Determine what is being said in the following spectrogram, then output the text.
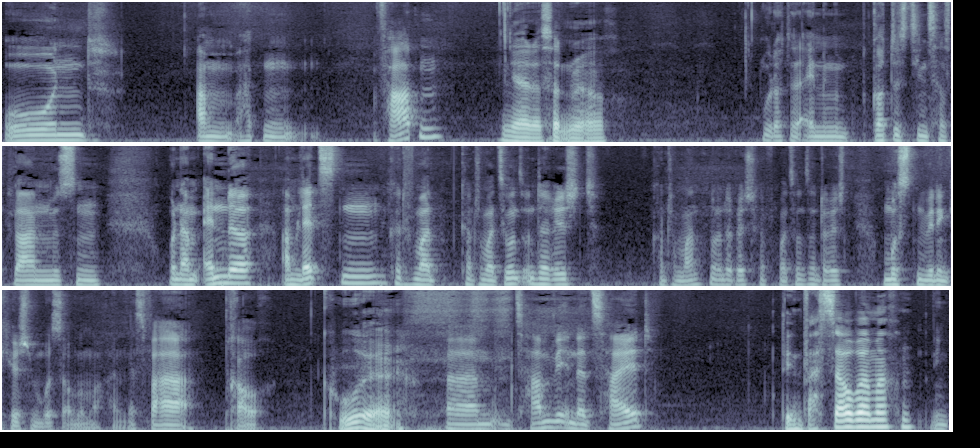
und am, hatten Fahrten, Ja, das hatten wir auch. wo du auch den eigenen Gottesdienst hast planen müssen. Und am Ende, am letzten Konfirma Konfirmationsunterricht, Konfirmandenunterricht, Konfirmationsunterricht, mussten wir den Kirchenbus sauber machen. Das war Brauch. Cool. Ähm, jetzt haben wir in der Zeit Den was sauber machen? den,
